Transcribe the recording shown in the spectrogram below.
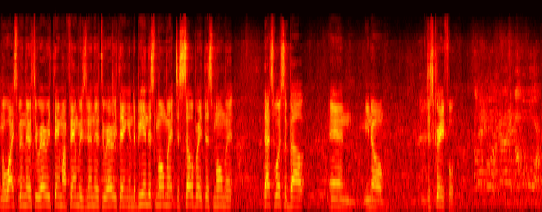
my wife's been there through everything, my family's been there through everything, and to be in this moment, to celebrate this moment, that's what it's about. And, you know, I'm just grateful. Couple more, guys. Couple more.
